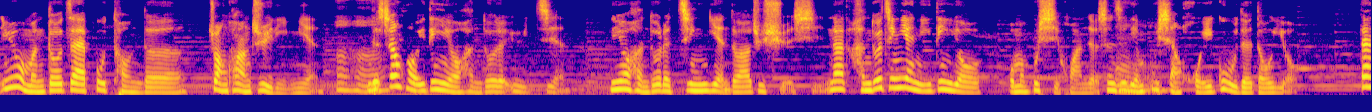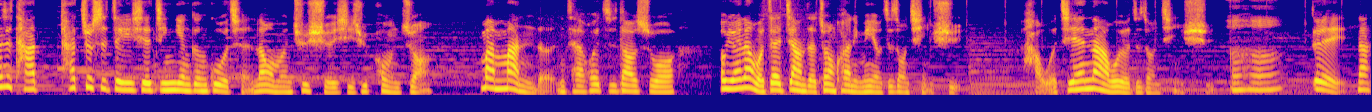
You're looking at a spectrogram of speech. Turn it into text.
因为我们都在不同的状况剧里面。嗯哼，你的生活一定有很多的遇见，你有很多的经验都要去学习。那很多经验你一定有我们不喜欢的，甚至连不想回顾的都有。嗯、但是它它就是这一些经验跟过程，让我们去学习、去碰撞，慢慢的你才会知道说，哦，原来我在这样的状况里面有这种情绪。好，我接纳我有这种情绪。嗯哼，对。那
